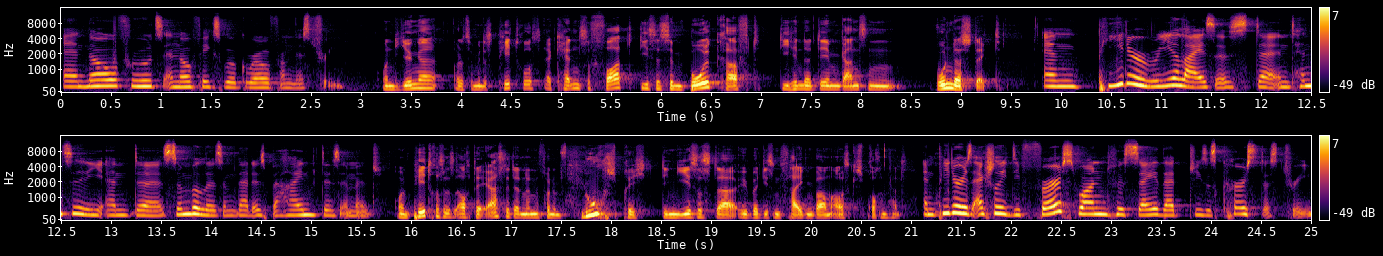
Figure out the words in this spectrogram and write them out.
and no fruits and no figs will grow from this tree. Und Jünger, oder zumindest Petrus, erkennen sofort diese Symbolkraft, die hinter dem ganzen Wunder steckt. And Peter realizes the intensity and the symbolism that is behind this image. Und Petrus ist auch der Erste, der dann von einem Fluch spricht, den Jesus da über diesen Feigenbaum ausgesprochen hat. And Peter is actually the first one to say that Jesus cursed this tree.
